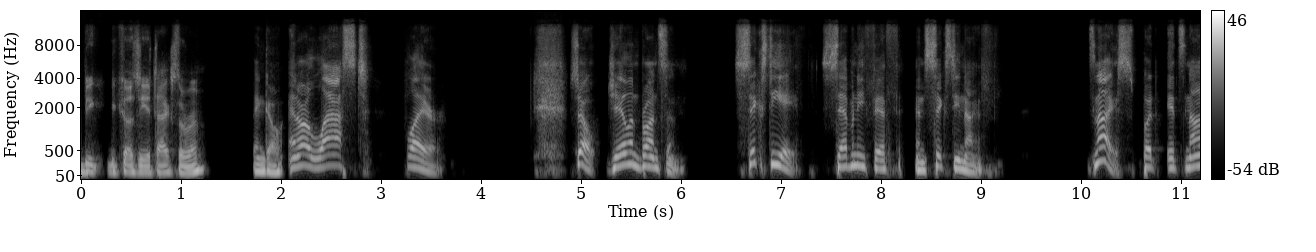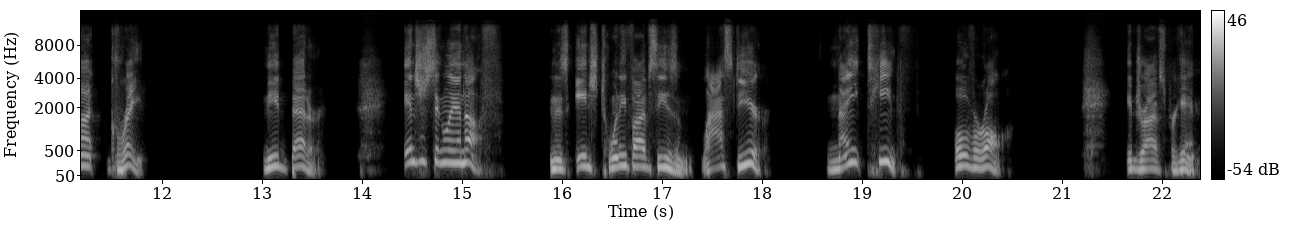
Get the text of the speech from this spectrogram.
be, because he attacks the rim. Bingo. And our last player. So Jalen Brunson, 68th, 75th, and 69th. It's nice, but it's not great. Need better. Interestingly enough, in his age 25 season last year, 19th overall in drives per game.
